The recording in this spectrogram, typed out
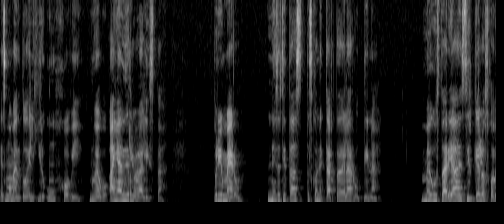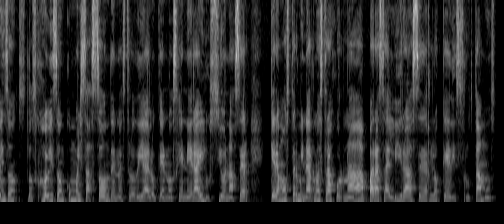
es momento de elegir un hobby nuevo, añadirlo a la lista. Primero, necesitas desconectarte de la rutina. Me gustaría decir que los hobbies, son, los hobbies son como el sazón de nuestro día, lo que nos genera ilusión hacer Queremos terminar nuestra jornada para salir a hacer lo que disfrutamos.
